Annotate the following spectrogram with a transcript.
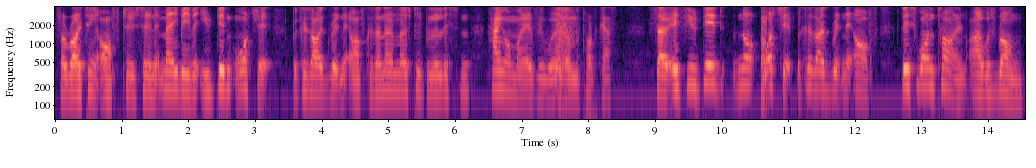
for writing it off too soon. It may be that you didn't watch it because I'd written it off, because I know most people who listen hang on my every word on the podcast. So if you did not watch it because I'd written it off, this one time I was wrong.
